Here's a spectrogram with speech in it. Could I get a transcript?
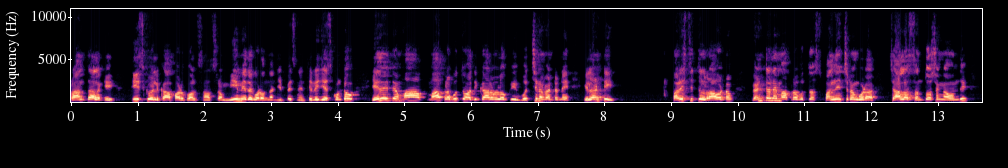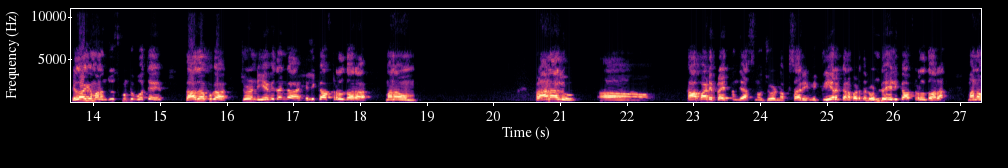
ప్రాంతాలకి తీసుకువెళ్ళి కాపాడుకోవాల్సిన అవసరం మీ మీద కూడా ఉందని చెప్పేసి నేను తెలియజేసుకుంటూ ఏదైతే మా మా ప్రభుత్వం అధికారంలోకి వచ్చిన వెంటనే ఇలాంటి పరిస్థితులు రావటం వెంటనే మా ప్రభుత్వం స్పందించడం కూడా చాలా సంతోషంగా ఉంది. ఇలాగే మనం చూసుకుంటూ పోతే దాదాపుగా చూడండి ఏ విధంగా హెలికాప్టర్ల ద్వారా మనం ప్రాణాలు కాపాడే ప్రయత్నం చేస్తున్నాం చూడండి ఒకసారి. మీకు క్లియర్ కనబడతాయి రెండు హెలికాప్టర్ల ద్వారా మనం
